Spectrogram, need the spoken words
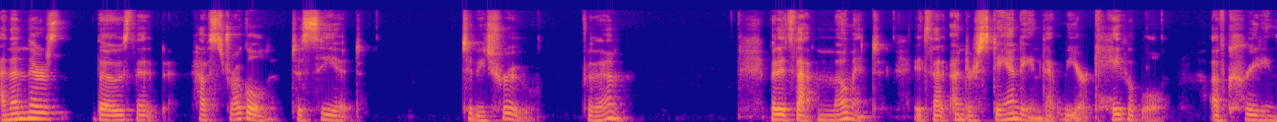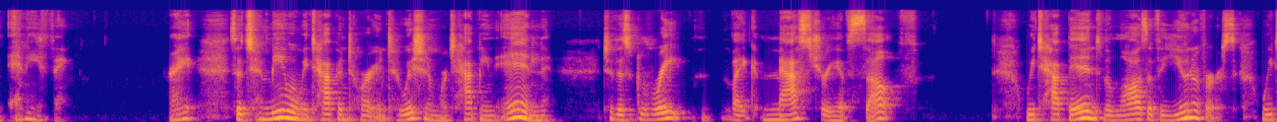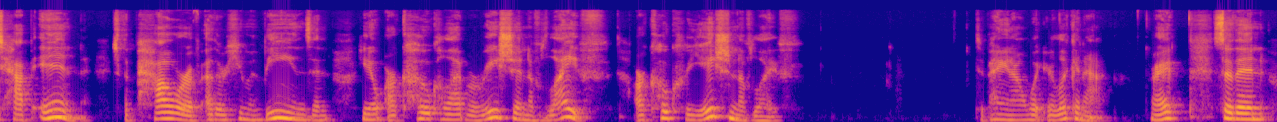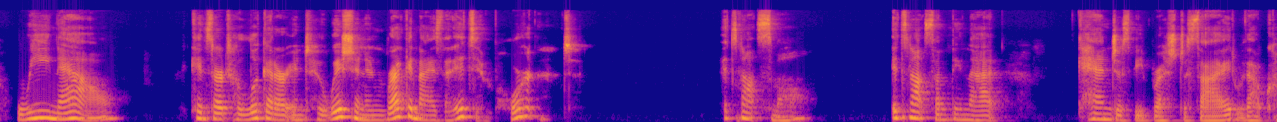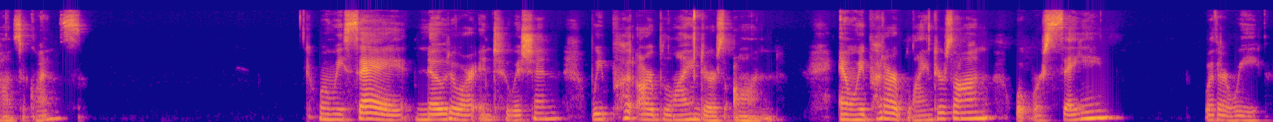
And then there's those that have struggled to see it to be true for them. But it's that moment, it's that understanding that we are capable of creating anything, right? So to me, when we tap into our intuition, we're tapping in to this great like mastery of self. We tap into the laws of the universe. We tap in to the power of other human beings and you know our co-collaboration of life, our co-creation of life. Depending on what you're looking at, right? So then we now can start to look at our intuition and recognize that it's important. It's not small. It's not something that can just be brushed aside without consequence. When we say no to our intuition, we put our blinders on. And when we put our blinders on, what we're saying, whether we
